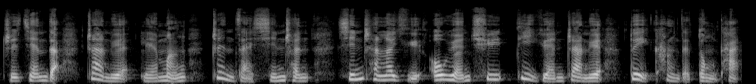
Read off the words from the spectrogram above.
之间的战略联盟正在形成，形成了与欧元区地缘战略对抗的动态。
